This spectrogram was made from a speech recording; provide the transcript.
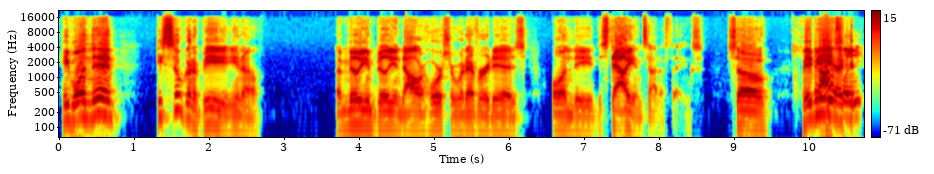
He won then. He's still going to be, you know, a million billion dollar horse or whatever it is on the the stallion side of things. So maybe And uh, honestly,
